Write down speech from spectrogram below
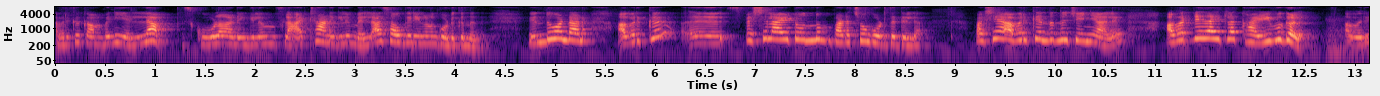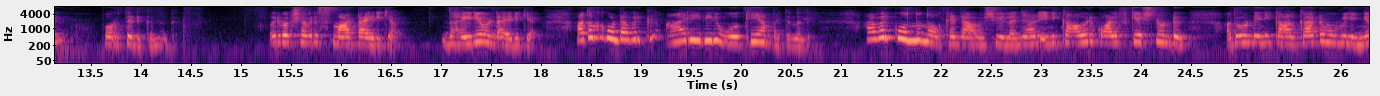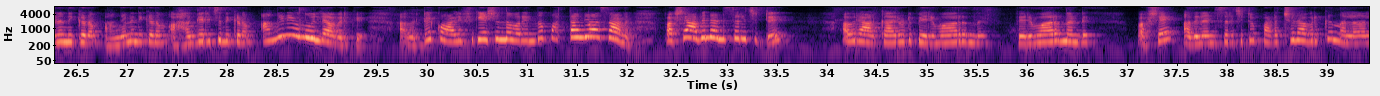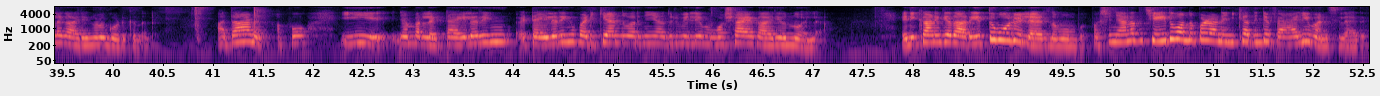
അവർക്ക് കമ്പനി എല്ലാം സ്കൂളാണെങ്കിലും ഫ്ലാറ്റ് ആണെങ്കിലും എല്ലാ സൗകര്യങ്ങളും കൊടുക്കുന്നുണ്ട് എന്തുകൊണ്ടാണ്? അവർക്ക് സ്പെഷ്യലായിട്ടൊന്നും പടച്ചവും കൊടുത്തിട്ടില്ല. പക്ഷേ അവർക്ക് എന്തെന്ന് വെച്ച് കഴിഞ്ഞാൽ അവരുടേതായിട്ടുള്ള കഴിവുകൾ അവർ പുറത്തെടുക്കുന്നുണ്ട്. ഒരുപക്ഷെ അവർ സ്മാർട്ടായിരിക്കാം ധൈര്യം ഉണ്ടായിരിക്കാം. അതൊക്കെ കൊണ്ട് അവർക്ക് ആ രീതിയിൽ വർക്ക് ചെയ്യാൻ പറ്റുന്നുണ്ട്. അവർക്കൊന്നും നോക്കേണ്ട ആവശ്യമില്ല. ഞാൻ എനിക്ക് ആ ഒരു ക്വാളിഫിക്കേഷൻ ഉണ്ട്. അതുകൊണ്ട് എനിക്ക് ആൾക്കാരുടെ മുമ്പിൽ ഇങ്ങനെ നിൽക്കണം അങ്ങനെ നിൽക്കണം അഹങ്കരിച്ച് നിൽക്കണം അങ്ങനെയൊന്നുമില്ല അവർക്ക്. അവരുടെ ക്വാളിഫിക്കേഷൻ എന്ന് പറയുന്നത് പത്താം ക്ലാസ് ആണ്. പക്ഷേ അതിനനുസരിച്ചിട്ട് അവർ ആൾക്കാരോട് പെരുമാറുന്നു പെരുമാറുന്നുണ്ട്. പക്ഷേ അതിനനുസരിച്ചിട്ട് പടച്ചവൻ അവർക്ക് നല്ല നല്ല കാര്യങ്ങളും കൊടുക്കുന്നുണ്ട്. അതാണ്. അപ്പോൾ ഈ ഞാൻ പറഞ്ഞില്ലേ ടൈലറിങ് ടൈലറിങ് പഠിക്കുക എന്ന് പറഞ്ഞു കഴിഞ്ഞാൽ അതൊരു വലിയ മോശമായ കാര്യമൊന്നുമല്ല. എനിക്കാണെങ്കിൽ അത് അറിയത്ത് പോലും ഇല്ലായിരുന്നു മുമ്പ്. പക്ഷെ ഞാനത് ചെയ്തു വന്നപ്പോഴാണ് എനിക്ക് അതിന്റെ വാല്യൂ മനസ്സിലായത്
